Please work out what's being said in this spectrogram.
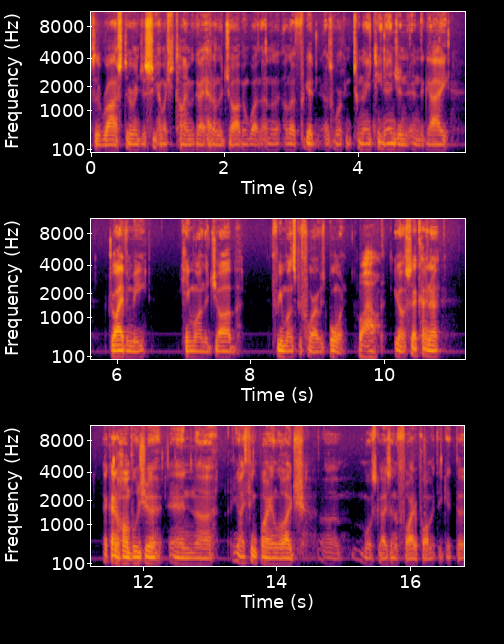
to the roster and just see how much time the guy had on the job and whatnot. And I'll never forget, I was working 219 engine, and the guy driving me came on the job three months before I was born. Wow. You know, so that kind of that kind of humbles you. And uh, you know, I think by and large, uh, most guys in the fire department they get the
